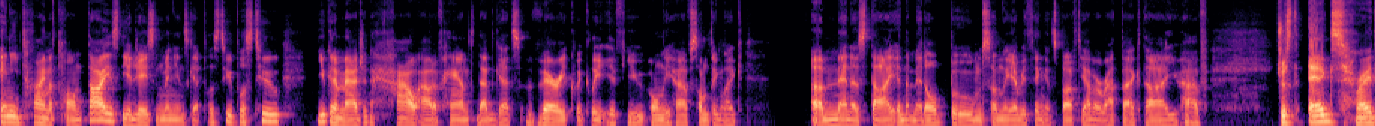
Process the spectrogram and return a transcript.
Anytime a taunt dies, the adjacent minions get plus two, plus two. You can imagine how out of hand that gets very quickly if you only have something like a menace die in the middle. Boom, suddenly everything gets buffed. You have a rat pack die, you have just eggs, right?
